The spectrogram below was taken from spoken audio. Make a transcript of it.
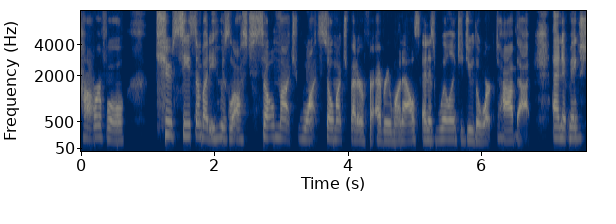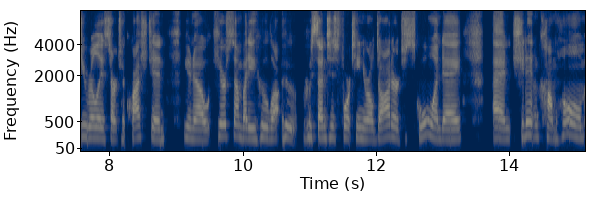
powerful to see somebody who's lost so much wants so much better for everyone else and is willing to do the work to have that. And it makes you really start to question you know here's somebody who who who sent his 14 year old daughter to school one day and she didn't come home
